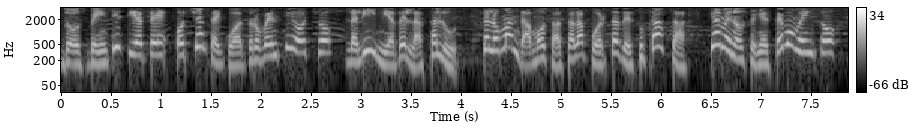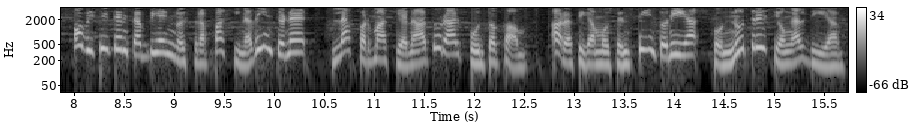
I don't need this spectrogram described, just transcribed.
1-800-227-8428, la línea de la salud te lo mandamos hasta la puerta de su casa. Llámenos en este momento o visiten también nuestra página de internet lafarmacianatural.com. Ahora sigamos en sintonía con Nutrición al Día.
